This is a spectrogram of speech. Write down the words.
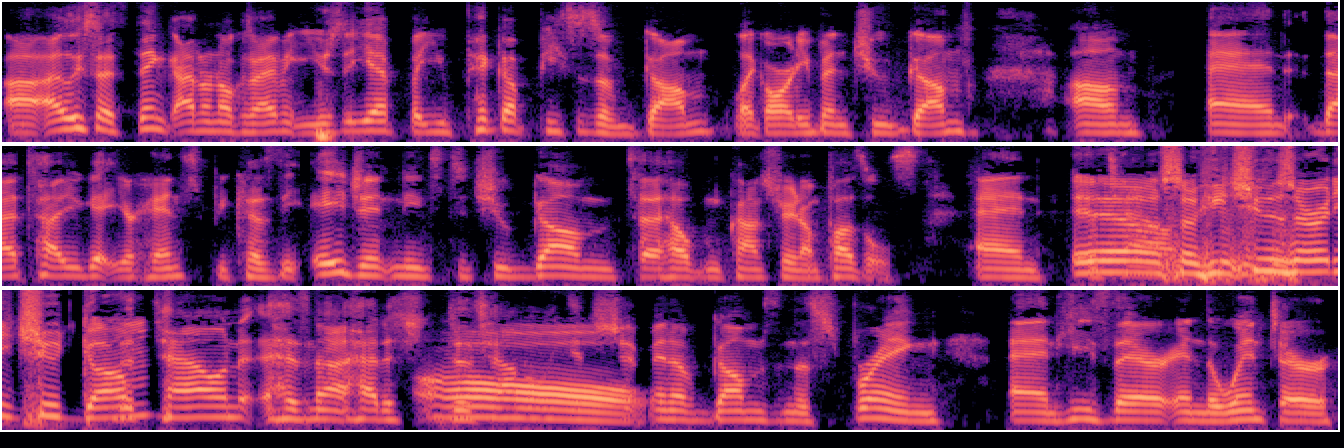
uh, at least I think I don't know because I haven't used it yet. But you pick up pieces of gum, like already been chewed gum, um, and that's how you get your hints because the agent needs to chew gum to help him concentrate on puzzles. And Ew, town- so he chews already chewed gum. the town has not had a sh- the town Oh. shipment of gums in the spring, and he's there in the winter,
